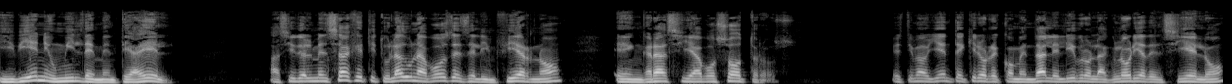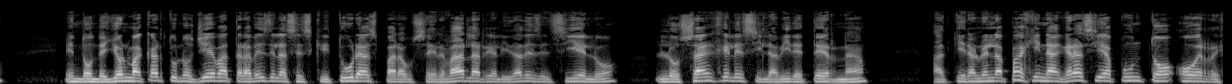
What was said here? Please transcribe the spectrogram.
y viene humildemente a Él. Ha sido el mensaje titulado Una voz desde el infierno, en gracia a vosotros. Estimado oyente, quiero recomendarle el libro La Gloria del Cielo, en donde John MacArthur nos lleva a través de las escrituras para observar las realidades del cielo, los ángeles y la vida eterna. Adquiéralo en la página gracia.org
